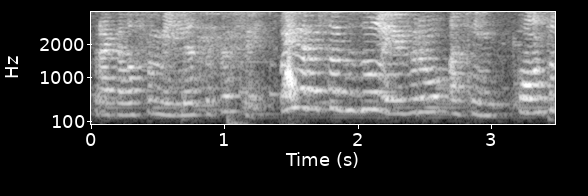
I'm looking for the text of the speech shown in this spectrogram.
para aquela família ser perfeita. O engraçado do livro, assim, ponto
